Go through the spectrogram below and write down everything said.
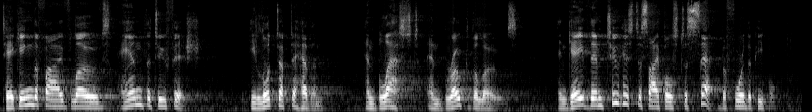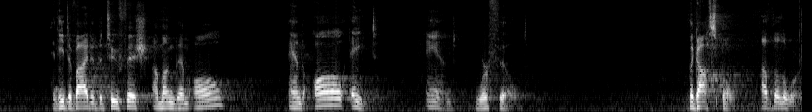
Taking the five loaves and the two fish, he looked up to heaven and blessed and broke the loaves and gave them to his disciples to set before the people. And he divided the two fish among them all, and all ate and were filled. The Gospel of the Lord.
